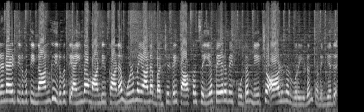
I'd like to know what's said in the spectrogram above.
இரண்டாயிரத்தி இருபத்தி நான்கு இருபத்தி ஐந்தாம் ஆண்டிற்கான முழுமையான பட்ஜெட்டை தாக்கல் செய்ய பேரவைக் கூட்டம் நேற்று ஆளுநர் உரையுடன் தொடங்கியது.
